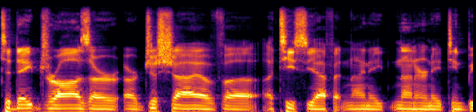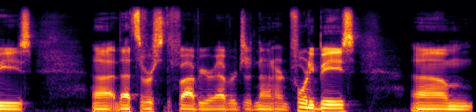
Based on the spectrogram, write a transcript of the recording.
to date draws are, are just shy of uh, a TCF at 98 918 Bs. Uh, that's versus the five year average of 940 Bs. Um,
